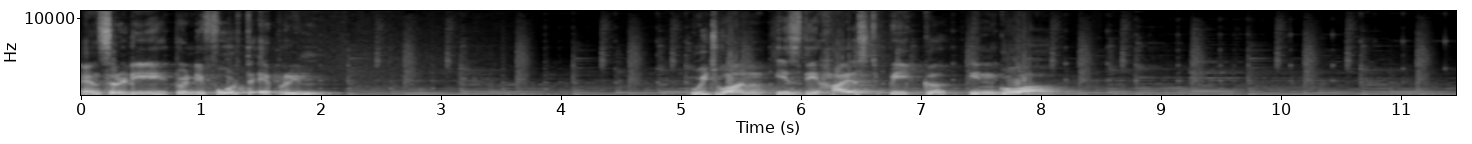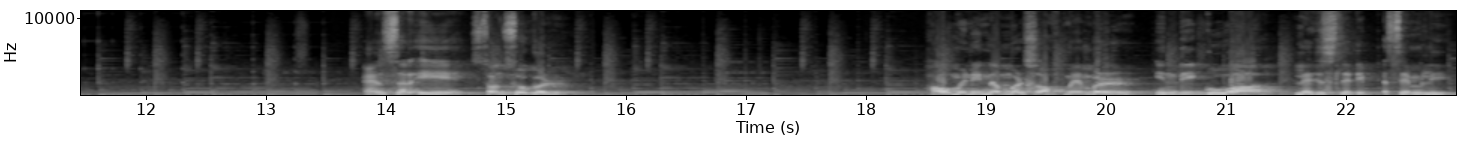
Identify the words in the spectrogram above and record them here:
Answer D 24th April. Which one is the highest peak in Goa? Answer A Sonsogor. How many numbers of member in the Goa Legislative Assembly?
